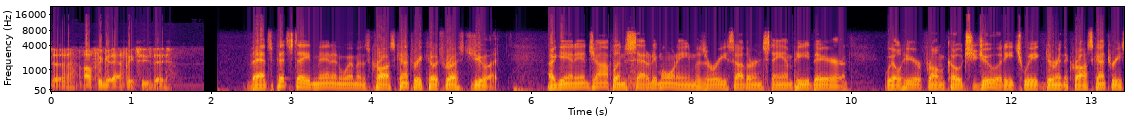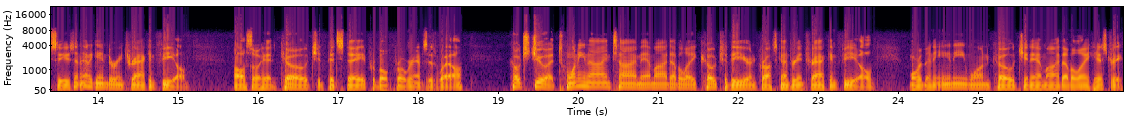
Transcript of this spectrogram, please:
uh, awfully good athletes these days. That's Pitt State men and women's cross country coach Russ Jewett. Again in Joplin Saturday morning, Missouri Southern Stampede there. We'll hear from Coach Jewett each week during the cross country season and again during track and field. Also head coach at Pitt State for both programs as well. Coach Jewett, 29-time MIAA Coach of the Year in cross country and track and field, more than any one coach in MIAA history.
